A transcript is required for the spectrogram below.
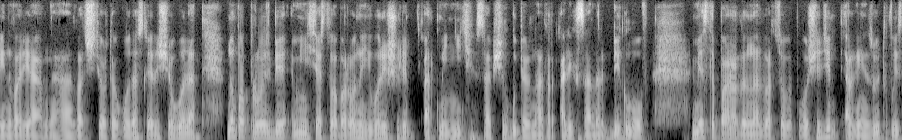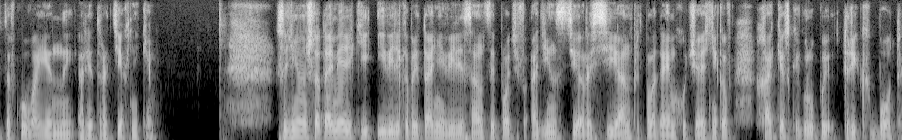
января 2024 а, года, следующего года. Но по просьбе Министерства обороны его решили отменить, сообщил губернатор Александр Беглов. Вместо парада на Дворцовой площади организуют выставку военной ретротехники. Соединенные Штаты Америки и Великобритания ввели санкции против 11 россиян, предполагаемых участников хакерской группы Трикбот.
